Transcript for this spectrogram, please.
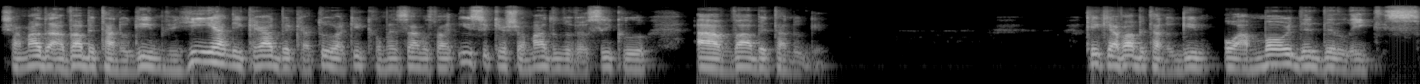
chamado Avá Betanugim, Vihi Hanikrad Bekatur, aqui começamos a falar isso que é chamado no versículo Avá Betanugim que que Avá Betanugim? O amor de deleites.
